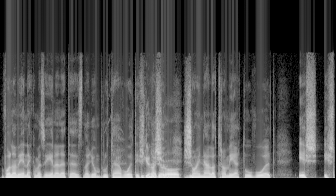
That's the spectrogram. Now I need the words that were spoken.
valamiért nekem ez a jelenet, ez nagyon brutál volt, és Igen, nagyon és a... sajnálatra méltó volt, és, és,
